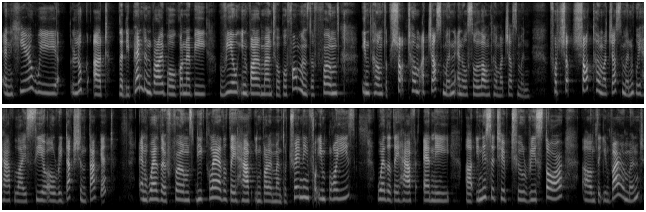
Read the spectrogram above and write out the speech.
And here we look at the dependent variable gonna be real environmental performance of firms in terms of short-term adjustment and also long-term adjustment. For short-term adjustment, we have like CO reduction target and whether firms declare that they have environmental training for employees, whether they have any uh, initiative to restore um, the environment,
